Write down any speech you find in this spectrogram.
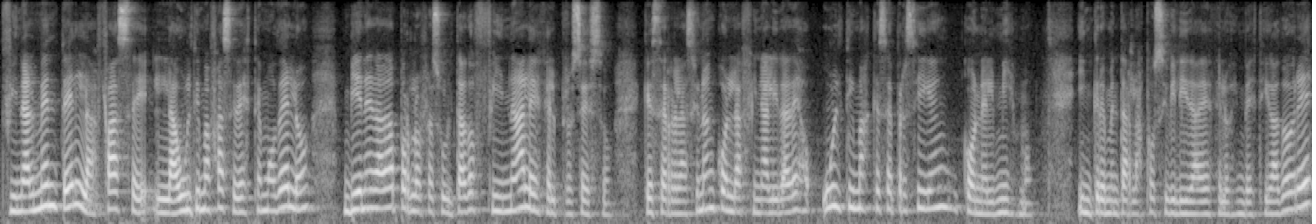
Finalmente, la, fase, la última fase de este modelo viene dada por los resultados finales del proceso, que se relacionan con las finalidades últimas que se persiguen con el mismo, incrementar las posibilidades de los investigadores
